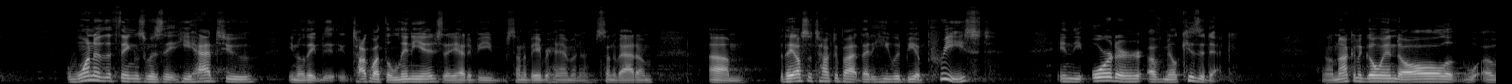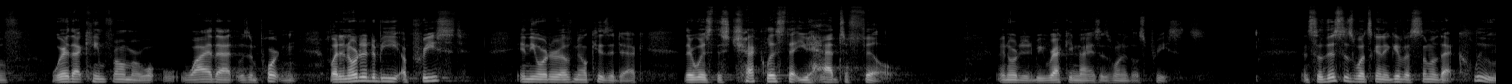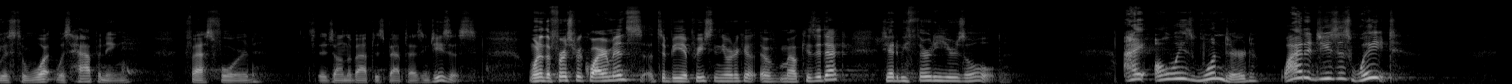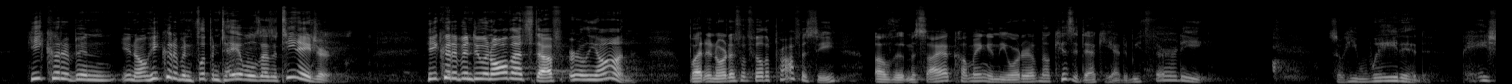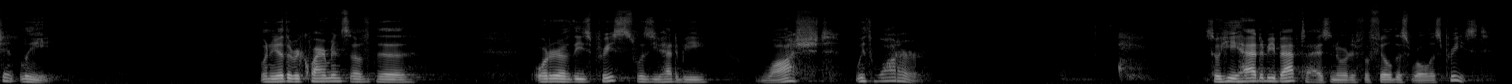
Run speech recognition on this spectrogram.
One of the things was that he had to, you know, they talk about the lineage, that he had to be son of Abraham and a son of Adam. Um, but they also talked about that he would be a priest in the order of Melchizedek. Now, I'm not going to go into all of, of where that came from or why that was important, but in order to be a priest in the order of Melchizedek, there was this checklist that you had to fill in order to be recognized as one of those priests. And so, this is what's going to give us some of that clue as to what was happening. Fast forward to John the Baptist baptizing Jesus. One of the first requirements to be a priest in the order of Melchizedek, you had to be 30 years old. I always wondered why did Jesus wait? He could have been, you know, he could have been flipping tables as a teenager. He could have been doing all that stuff early on. But in order to fulfill the prophecy of the Messiah coming in the order of Melchizedek, he had to be 30. So he waited patiently. One of the other requirements of the order of these priests was you had to be washed with water. So he had to be baptized in order to fulfill this role as priest.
